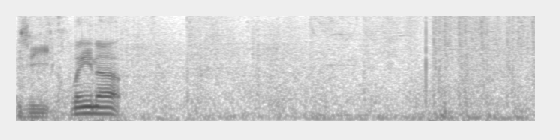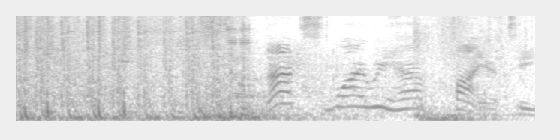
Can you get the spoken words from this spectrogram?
Is he That's why we have fire teams.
